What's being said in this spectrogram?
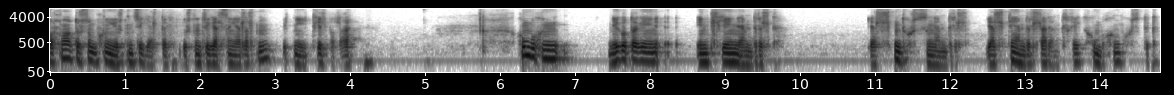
Бурхнаар төрсэн бүхэн ертөнцийг ялдаг. ертөнцийг ялсан ялалт нь бидний итгэл болгоо. Хүн бүхэн нэг удаагийн энэ дэлхийн амьдралд ялалтанд хүрсэн амьдрал, ялалтын амьдралаар амьдрахыг хүн бүхэн хүсдэг.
